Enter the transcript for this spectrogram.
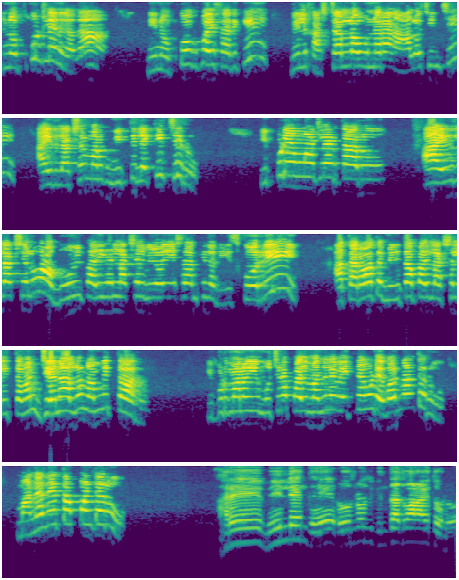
నేను ఒప్పుకుంటలేను కదా. నేను ఒప్పుకోకపోయేసరికి వీళ్ళు కష్టాల్లో ఉన్నారని ఆలోచించి ఐదు లక్షలు మనకు మిత్తి లెక్కిచ్చిర్రు. ఇప్పుడు ఏం మాట్లాడతారు? ఆ ఐదు లక్షలు ఆ భూమి పదిహేను లక్షలు విలువ చేసేదానికి కింద తీసుకోర్రి? ఆ తర్వాత మిగతా పది లక్షలు ఇస్తామని జనాల్లో నమ్మిస్తారు ఇప్పుడు మనం ఈ ముచ్చట పది మందిలో పెట్టినా కూడా ఎవరిని అంటారు? మనదే తప్పంటారు. అరే వీళ్ళేందే? రోజు రోజు ఇంత అధ్వానం అవుతారు.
